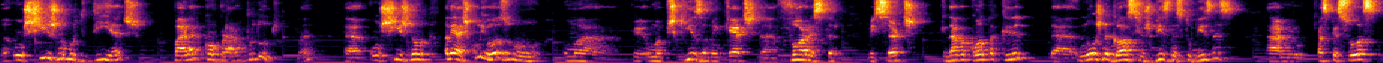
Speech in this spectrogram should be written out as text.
uh, um X número de dias para comprar um produto. É? Uh, um X número. Aliás, curioso, um, uma, uma pesquisa, uma enquete da Forrester Research, que dava conta que uh, nos negócios business to business, um, as pessoas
